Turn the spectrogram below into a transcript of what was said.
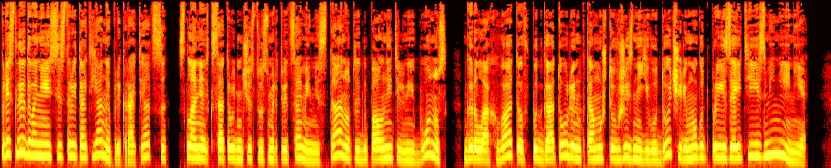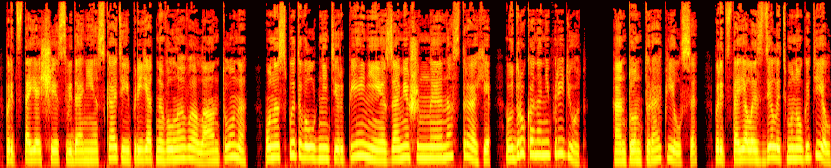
Преследования сестры Татьяны прекратятся, склонять к сотрудничеству с мертвецами не станут, и дополнительный бонус Горлохватов подготовлен к тому, что в жизни его дочери могут произойти изменения. Предстоящее свидание с Катей приятно волновало Антона, он испытывал нетерпение, замешанное на страхе, вдруг она не придет. Антон торопился, предстояло сделать много дел,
